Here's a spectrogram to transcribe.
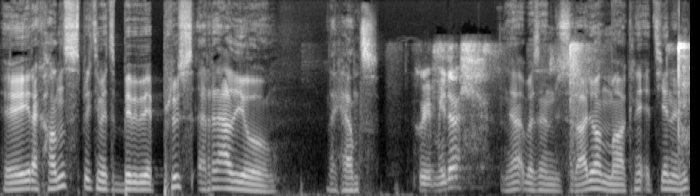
Hey, dag Hans, spreekt hij met BBB Plus Radio. Dag Hans. Goedemiddag, Ja, wij zijn dus radio aan het maken, hè? Etienne en ik.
